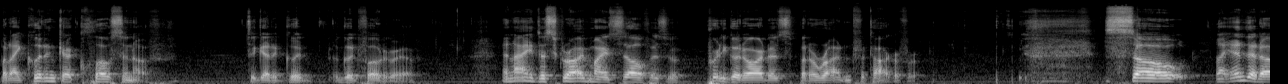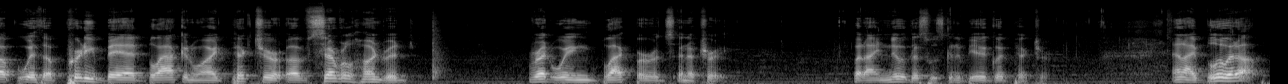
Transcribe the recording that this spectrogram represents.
but I couldn't get close enough to get a good a good photograph. And I describe myself as a pretty good artist, but a rotten photographer. So I ended up with a pretty bad black and white picture of several hundred red-winged blackbirds in a tree. But I knew this was going to be a good picture. And I blew it up.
